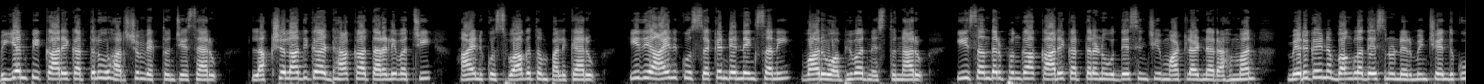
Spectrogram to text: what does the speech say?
బీఎన్పీ కార్యకర్తలు హర్షం వ్యక్తం చేశారు. లక్షలాదిగా ఢాకా తరలివచ్చి ఆయనకు స్వాగతం పలికారు. ఇది ఆయనకు సెకండ్ ఇన్నింగ్స్ అని వారు అభివర్ణిస్తున్నారు. ఈ సందర్భంగా కార్యకర్తలను ఉద్దేశించి మాట్లాడిన రహమాన్ మెరుగైన బంగ్లాదేశ్ను నిర్మించేందుకు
